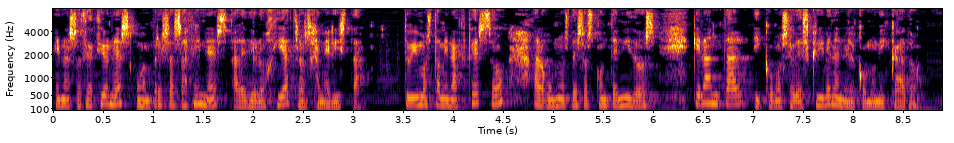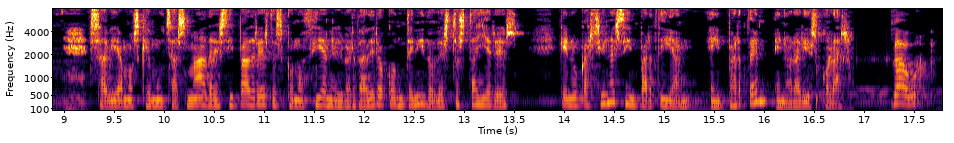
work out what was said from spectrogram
en asociaciones o empresas afines a la ideología transgenerista. Tuvimos también acceso a algunos de esos contenidos que eran tal y como se describen en el comunicado. Sabíamos que muchas madres y padres desconocían el verdadero contenido de estos talleres que en ocasiones se impartían e imparten en horario escolar. Gaur,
